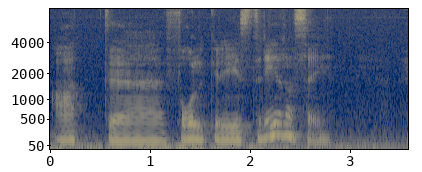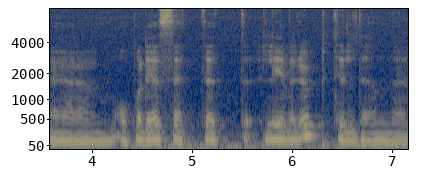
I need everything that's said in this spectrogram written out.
att eh, folk registrerar sig eh, och på det sättet lever upp till den eh,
